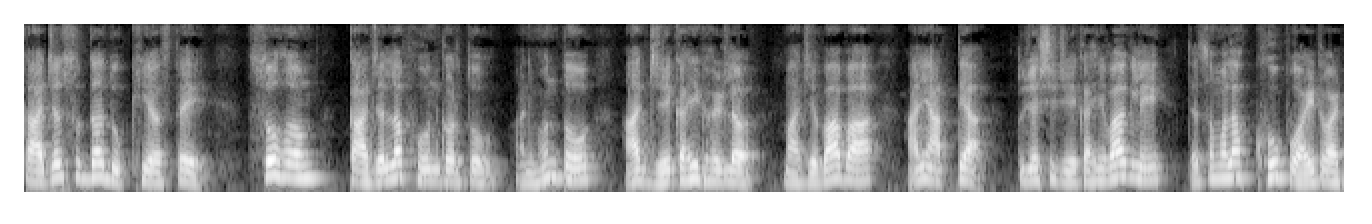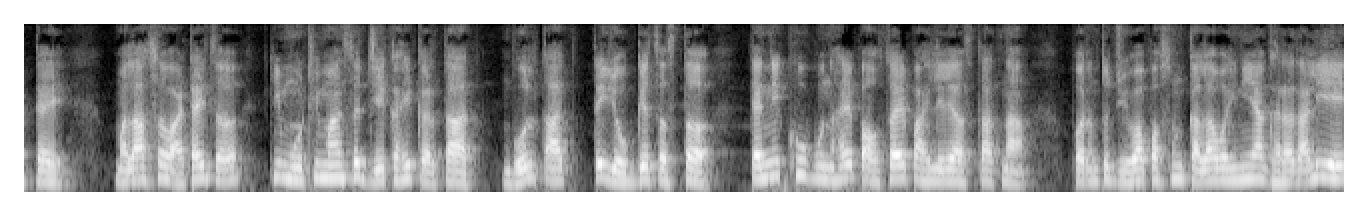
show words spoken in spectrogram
काजल सुद्धा दुःखी असते. सोहम काजलला फोन करतो आणि म्हणतो आज जे काही घडलं माझे बाबा आणि आत्या तुझ्याशी जे काही वागले त्याचं मला खूप वाईट वाटतंय. मला असं वाटायचं की मोठी माणसं जे काही करतात बोलतात ते योग्यच असतं. त्यांनी खूप उन्हाळे पावसाळे पाहिलेले असतात ना. परंतु जेव्हापासून कलावहिनी या घरात आली आहे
